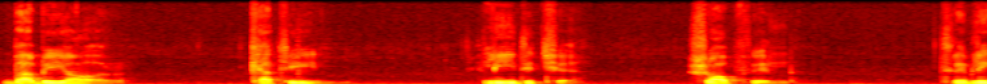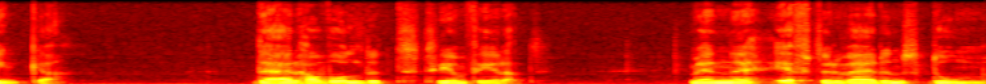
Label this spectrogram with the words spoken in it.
Babi Yar, Katyn, Lidice, Sharpeville, Treblinka. Där har våldet triumferat. Men eh, eftervärldens dom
